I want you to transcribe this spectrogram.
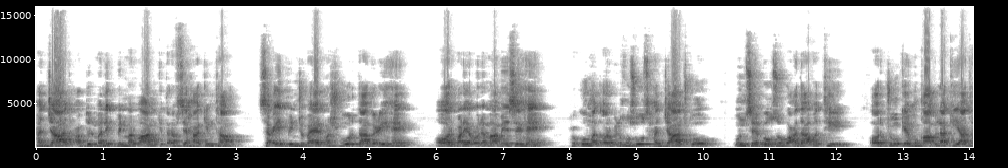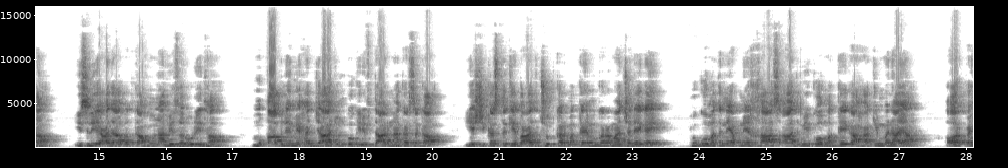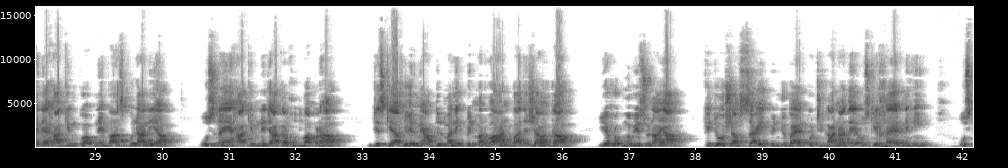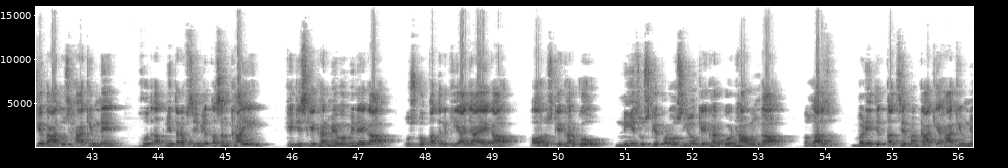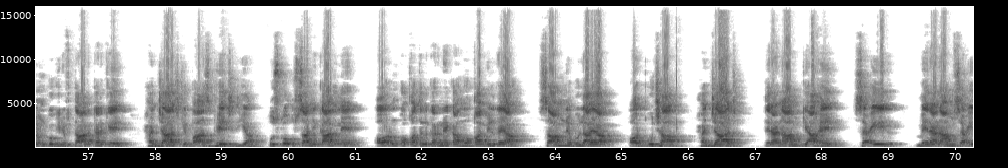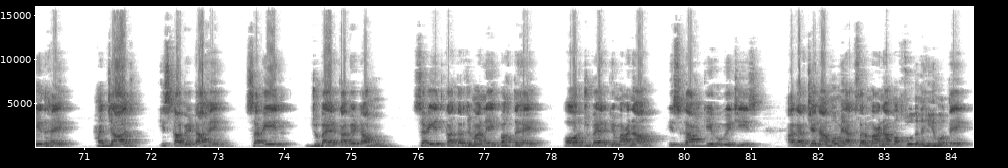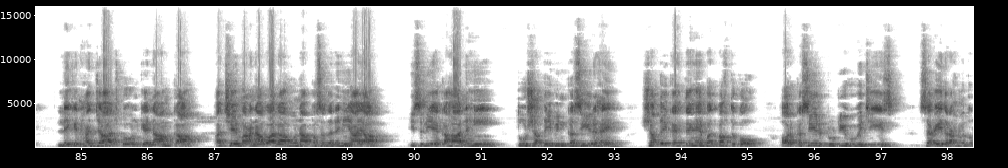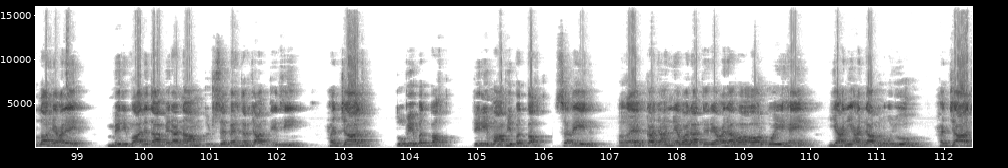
حجاج عبد الملک بن مروان کی طرف سے حاکم تھا۔ سعید بن جبیر مشہور تابعی ہیں اور بڑے علماء میں سے ہیں۔ حکومت اور بالخصوص حجاج کو ان سے بغض و عداوت تھی اور چونکہ مقابلہ کیا تھا اس لیے عداوت کا ہونا بھی ضروری تھا۔ مقابلے میں حجاج ان کو گرفتار نہ کر سکا۔ یہ شکست کے بعد چھپ کر مکہ مکرمہ چلے گئے۔ حکومت نے اپنے خاص آدمی کو مکے کا حاکم بنایا اور پہلے حاکم کو اپنے پاس بلا لیا۔ اس نئے حاکم نے جا کر خطبہ پڑھا، جس کے اخیر میں عبد الملک بن مروان بادشاہ کا یہ حکم بھی سنایا کہ جو شخص سعید بن جبیر کو ٹھکانہ دے، اس کی خیر نہیں۔ اس کے بعد اس حاکم نے خود اپنی طرف سے بھی قسم کھائی کہ جس کے گھر میں وہ ملے گا، اس کو قتل کیا جائے گا اور اس کے گھر کو، نیز اس کے پڑوسیوں کے گھر کو ڈھاؤں گا۔ غرض، بڑی دقت سے مکہ کے حاکم نے ان کو گرفتار کر کے حجاج کے پاس بھیج دیا۔ اس کو غصہ نکالنے اور ان کو قتل کرنے کا موقع مل گیا۔ سامنے بلایا اور پوچھا، حجاج، تیرا نام کیا ہے؟ سعید، میرا نام سعید ہے۔ حجاج، کس کا بیٹا ہے؟ سعید، جبیر کا بیٹا ہوں۔ سعید کا ترجمہ نیک بخت ہے اور جبیر کے معنی اصلاح کی ہوئی چیز۔ اگرچہ ناموں میں اکثر معنی مقصود نہیں ہوتے، لیکن حجاج کو ان کے نام کا اچھے معنی والا ہونا پسند نہیں آیا۔ اس لیے کہا، نہیں، تو شقی بن کثیر ہے۔ شقی کہتے ہیں بدبخت کو اور کثیر ٹوٹی ہوئی چیز۔ سعید رحمۃ اللہ علیہ، میری والدہ میرا نام تجھ سے بہتر جانتی تھی۔ حجاج، تو بھی بدبخت، تیری ماں بھی بدبخت۔ سعید، غیب کا جاننے والا تیرے علاوہ اور کوئی ہے؟ یعنی علام الغیوب۔ حجاج،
